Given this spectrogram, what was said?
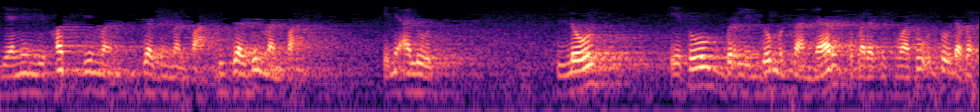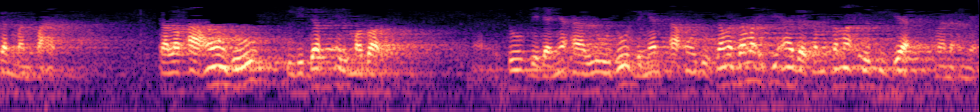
yani li hasbi man jalbil manfaat, li manfaat. Ini alud. Luz itu berlindung bersandar kepada sesuatu untuk dapatkan manfaat. Kalau a'udhu lidah ilmadar. Nah, itu bedanya aludu dengan a'udhu. Sama-sama isi ada, sama-sama iltija mananya.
